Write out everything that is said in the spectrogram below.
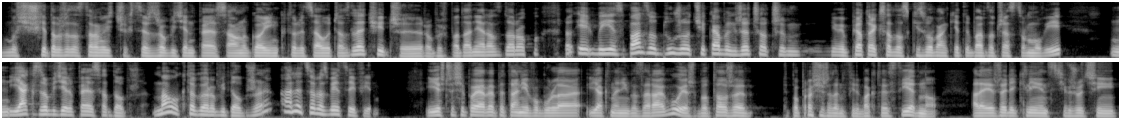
Musisz się dobrze zastanowić, czy chcesz zrobić NPS ongoing, który cały czas leci, czy robisz badania raz do roku. No, jakby jest bardzo dużo ciekawych rzeczy, o czym nie wiem, Piotrek Sadowski z Łobankiety bardzo często mówi. Jak zrobić NPS-a dobrze? Mało kto go robi dobrze, ale coraz więcej firm. I jeszcze się pojawia pytanie w ogóle, jak na niego zareagujesz, bo to, że ty poprosisz o ten feedback, to jest jedno, ale jeżeli klient ci wrzuci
